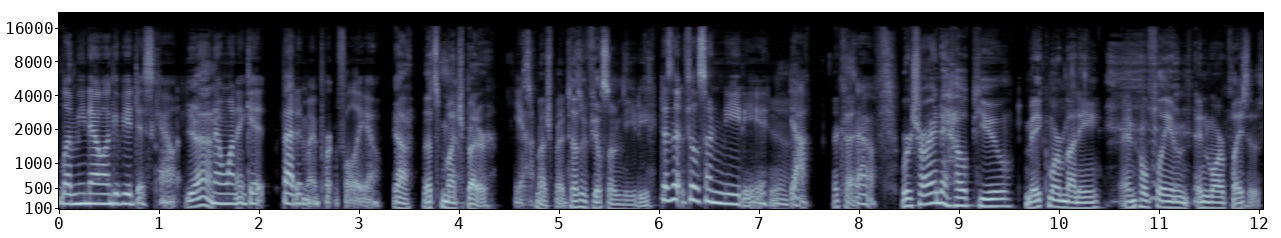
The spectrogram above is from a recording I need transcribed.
let me know. I'll give you a discount. Yeah. And I want to get that in my portfolio. Yeah, that's much better. yeah. It's much better. It doesn't feel so needy. Doesn't feel so needy. Yeah. Yeah. Okay. So We're trying to help you make more money and hopefully in, in more places.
